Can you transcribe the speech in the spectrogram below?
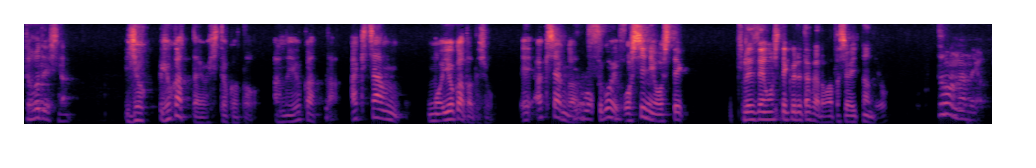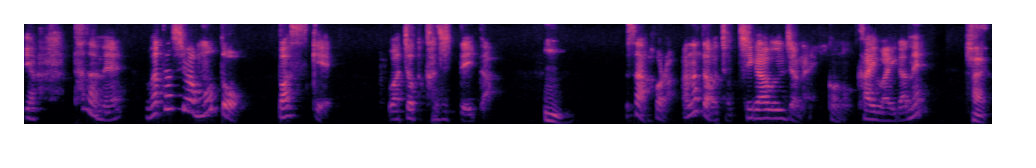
どうでした？よ、よかったよ、一言。あの、よかった。あきちゃんもよかったでしょ？え、あきちゃんがすごい推しに押して、プレゼンをしてくれたから私は行ったんだよ。そうなのよ。いや、ただね、私は元バスケはちょっとかじっていた。うん。さあ、ほら、あなたはちょっと違うじゃない、この界隈がね。はい。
